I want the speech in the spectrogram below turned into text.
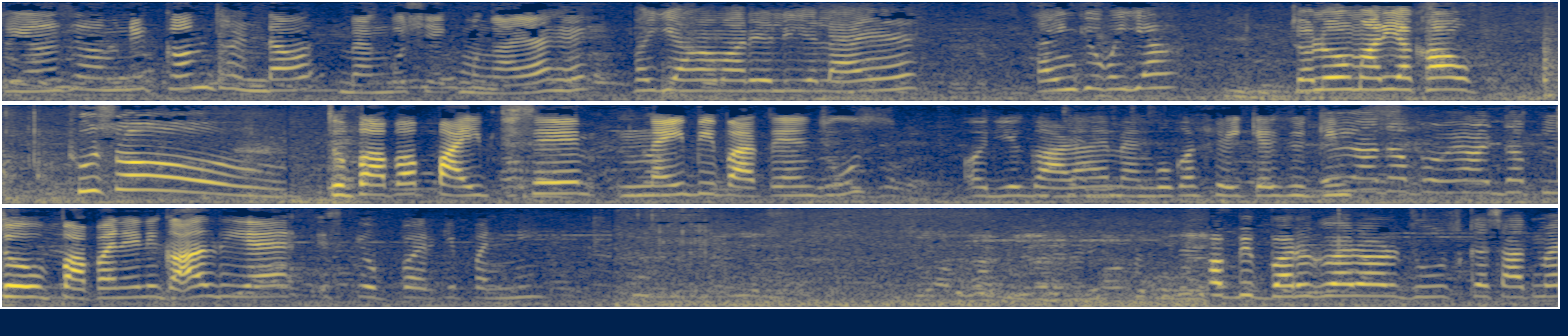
तो यहाँ से हमने कम ठंडा मैंगो शेक मंगाया है। भैया हमारे लिए लाए हैं। थैंक यू भैया। चलो हमारी खाओ ठूसो। तो पापा पाइप से नहीं पी पाते हैं जूस और ये गाढ़ा है मैंगो का शेक है क्योंकि तो पापा ने निकाल दिया है इसके ऊपर की पन्नी। अभी बर्गर और जूस के साथ में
